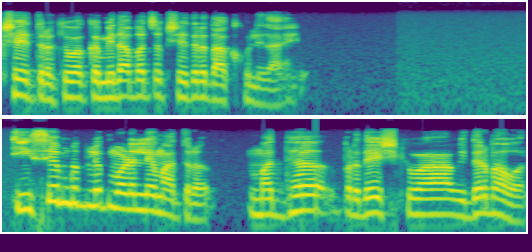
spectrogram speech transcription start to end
क्षेत्र किंवा कमी दाबाचं क्षेत्र दाखवलेलं आहे. ई सी एम डब्ल्यू मॉडेलने मात्र मध्य प्रदेश किंवा विदर्भावर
